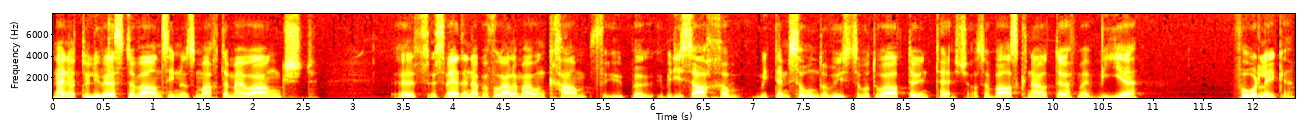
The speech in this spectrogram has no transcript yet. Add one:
Nein, natürlich wäre es der Wahnsinn und es macht einem auch Angst. Es, es wäre aber vor allem auch ein Kampf über, über die Sachen mit dem Sonderwissen, wo du angetönt hast. Also was genau darf man wie vorlegen?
